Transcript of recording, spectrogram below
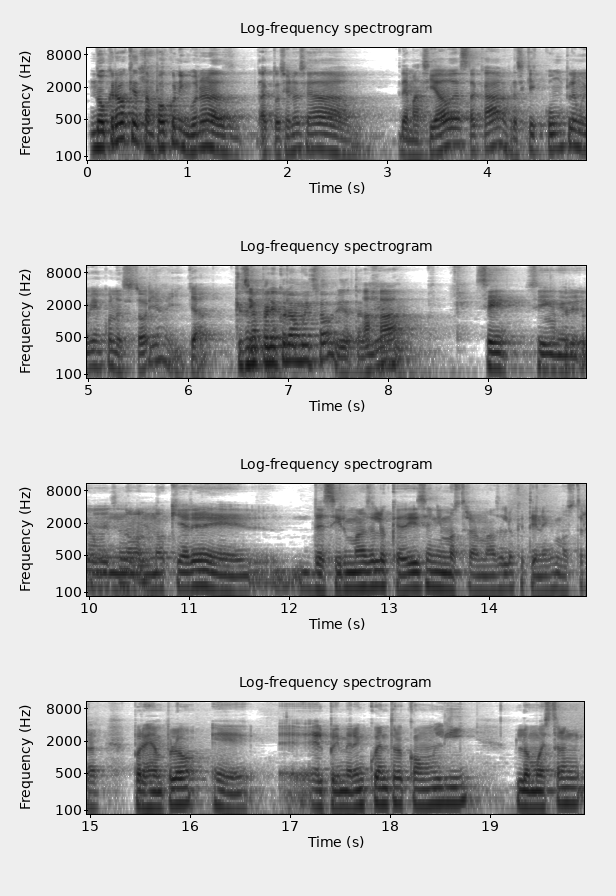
No creo que tampoco ninguna de las actuaciones sea demasiado destacada. Me parece que cumple muy bien con la historia y ya. Que es una película muy sobria también. Ajá. Sí, sí, eh, no, no, quiere decir más de lo que dice ni mostrar más de lo que tiene que mostrar. Por ejemplo, eh, el primer encuentro con Lee lo muestran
